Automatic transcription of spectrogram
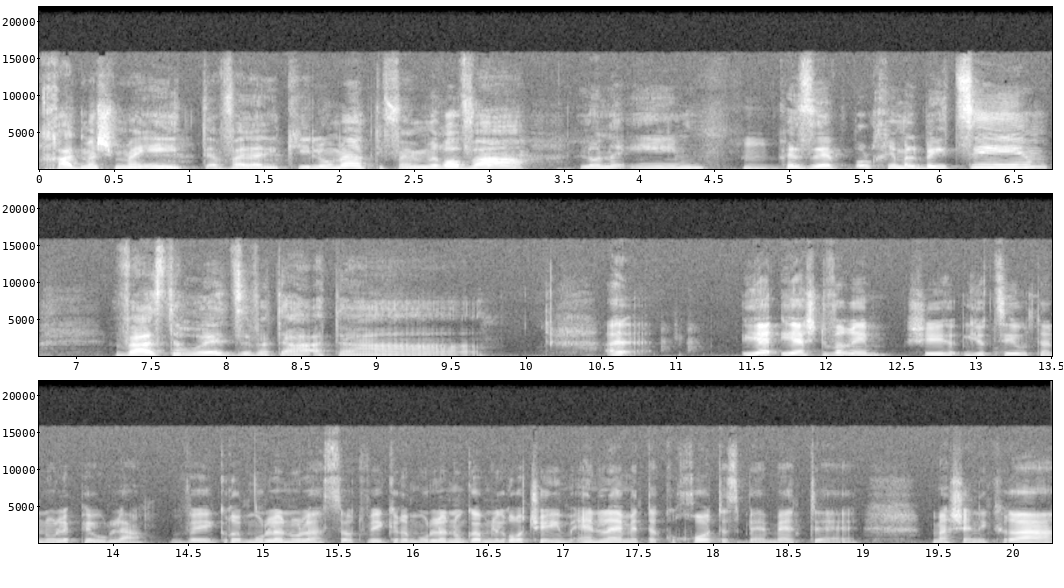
חד משמעית, אבל אני כאילו אומרת, לפעמים מרוב הלא נעים, Hmm. כזה הולכים על ביצים, ואז אתה רואה את זה ואתה... אתה... יש דברים שיוציאו אותנו לפעולה, ויגרמו לנו לעשות, ויגרמו לנו גם לראות שאם אין להם את הכוחות, אז באמת, אה, מה שנקרא,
